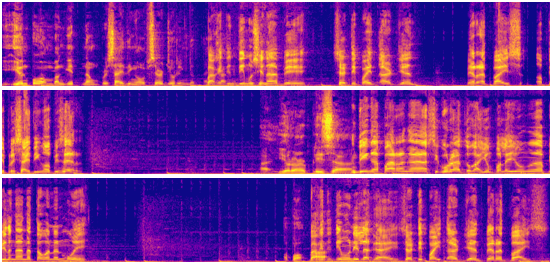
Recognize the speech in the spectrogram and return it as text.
yun po ang banggit ng presiding officer during that time. Bakit sa akin. hindi mo sinabi certified urgent per advice of the presiding officer? Ah, Your Honor, please, ah, Hindi nga, para nga sigurado ka. Yung pala yung uh, pinangangatawanan mo eh. opo. Bakit Ah, hindi mo nilagay certified urgent per advice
